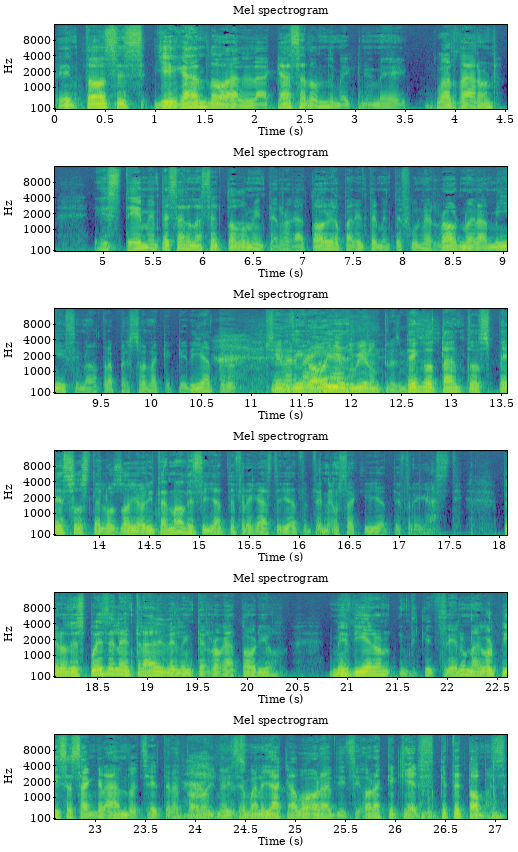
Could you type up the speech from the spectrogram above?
Entonces, llegando a la casa donde me, me guardaron, este, me empezaron a hacer todo un interrogatorio. Aparentemente fue un error, no era mí, sino otra persona que quería. Pero Qué les digo, oye, tengo tantos pesos, te los doy ahorita. No, dice, ya te fregaste, ya te tenemos aquí, ya te fregaste. Pero después de la entrada y del interrogatorio, me dieron, que era una golpiza sangrando, etcétera, todo. Y me dicen, bueno, ya acabó, ahora dice, ¿ahora qué quieres? ¿Qué te tomas?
